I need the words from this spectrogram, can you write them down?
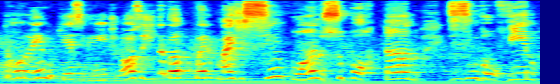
Então eu lembro que esse cliente nosso, a gente trabalhou com ele por mais de cinco anos, suportando, desenvolvendo,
